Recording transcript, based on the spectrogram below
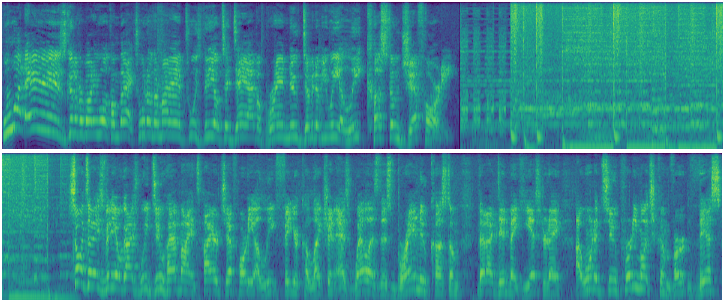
What is good everybody? Welcome back to another My Damn Toys video. Today I have a brand new WWE Elite Custom Jeff Hardy. So in today's video, guys, we do have my entire Jeff Hardy Elite figure collection as well as this brand new custom that I did make yesterday. I wanted to pretty much convert this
